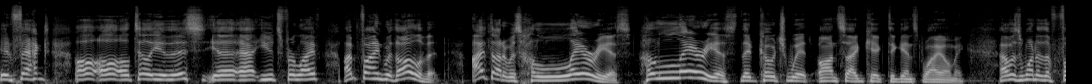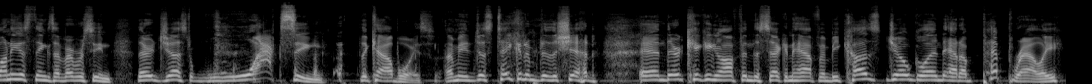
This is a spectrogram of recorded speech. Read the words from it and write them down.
In fact, I'll, I'll, I'll tell you this uh, at Utes for Life, I'm fine with all of it. I thought it was hilarious, hilarious that Coach Witt onside kicked against Wyoming. That was one of the funniest things I've ever seen. They're just waxing the Cowboys. I mean, just taking them to the shed, and they're kicking off in the second half. And because Joe Glenn at a pep rally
